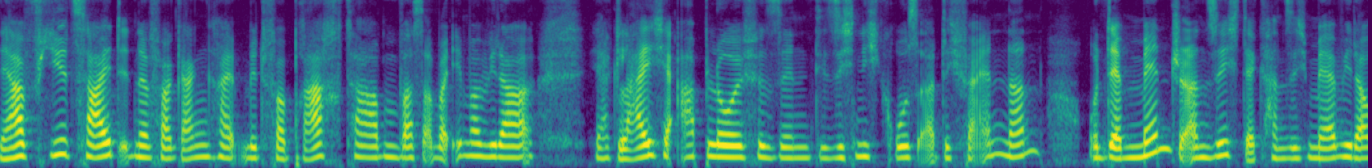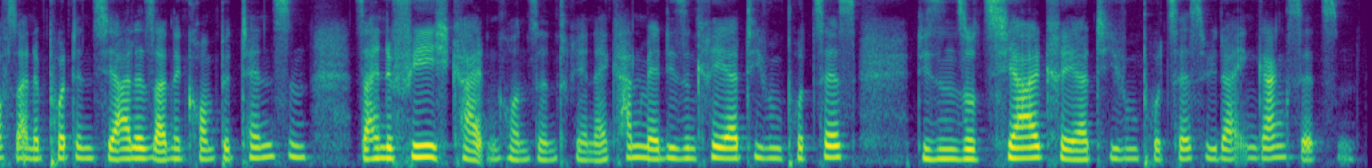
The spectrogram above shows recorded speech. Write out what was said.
ja, viel Zeit in der Vergangenheit mit verbracht haben, was aber immer wieder ja gleiche Abläufe sind, die sich nicht großartig verändern. Und der Mensch an sich, der kann sich mehr wieder auf seine Potenziale, seine Kompetenzen, seine Fähigkeiten konzentrieren. Er kann mehr diesen kreativen Prozess, diesen sozial kreativen Prozess wieder in Gang setzen.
